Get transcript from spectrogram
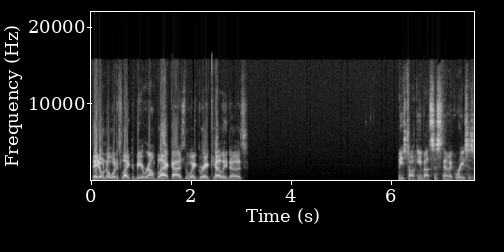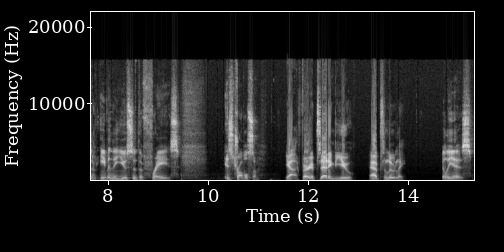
they don't know what it's like to be around black guys the way Greg Kelly does. And he's talking about systemic racism. Even the use of the phrase is troublesome. Yeah, very upsetting to you. Absolutely. It really is.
